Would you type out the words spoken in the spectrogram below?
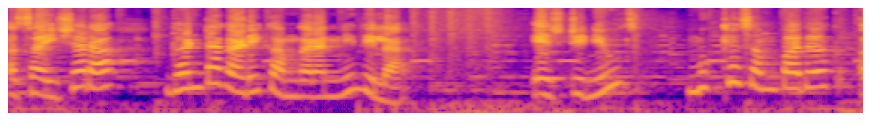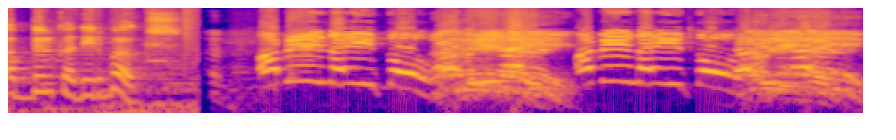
असा इशारा घंटागाडी कामगारांनी दिला. एस टी न्यूज मुख्य संपादक अब्दुल कदीर बख्श. अभी नहीं तो। नहीं अभी नहीं। तो कभी नहीं।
